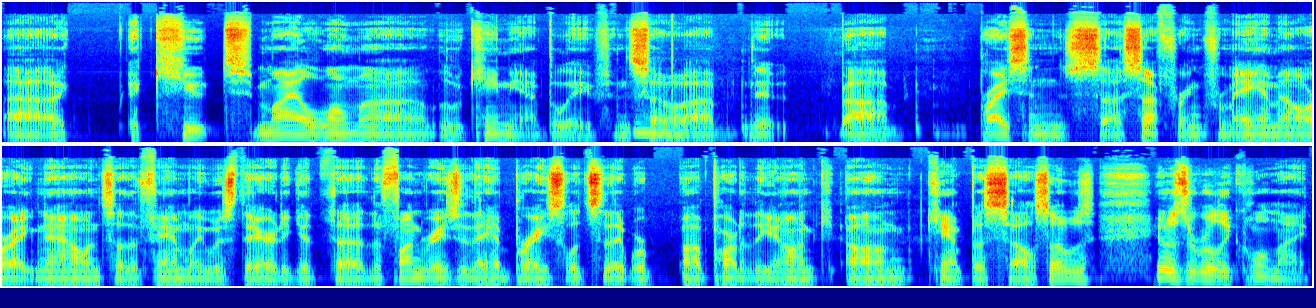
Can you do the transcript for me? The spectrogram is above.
uh, acute myeloma leukemia, I believe. And so uh, it, uh, Bryson's uh, suffering from AML right now, and so the family was there to get the, the fundraiser. They had bracelets that were uh, part of the on on campus cell, so it was it was a really cool night.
